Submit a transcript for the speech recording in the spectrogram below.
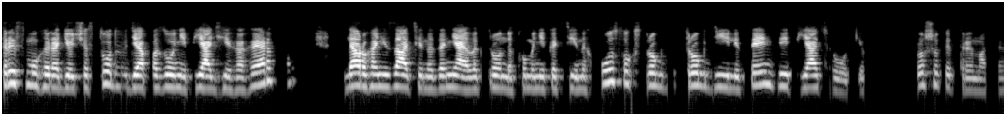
три смуги радіочастот в діапазоні 5 ГГц для організації надання електронних комунікаційних послуг, строк, строк дії ліцензії 5 років. Прошу підтримати.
